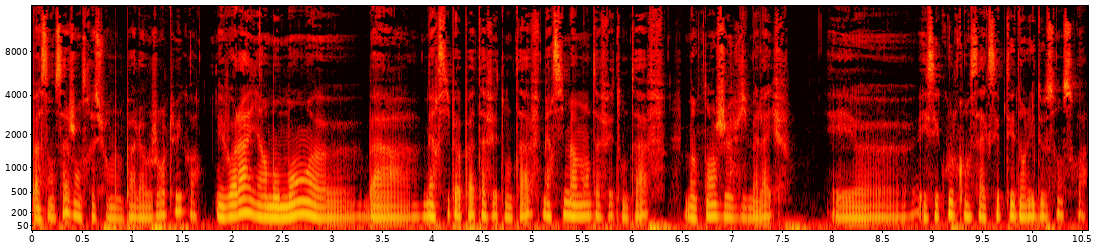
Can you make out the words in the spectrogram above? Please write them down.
bah sans ça j'en serais sûrement pas là aujourd'hui quoi. Mais voilà, il y a un moment euh, bah merci papa t'as fait ton taf, merci maman t'as fait ton taf, maintenant je vis ma life. Euh, et, c'est cool quand c'est accepté dans les deux sens, quoi.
